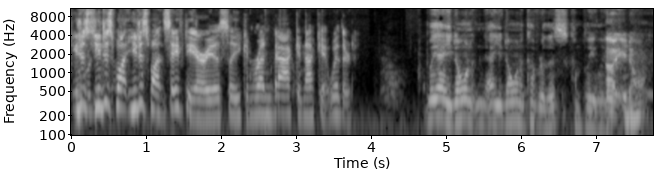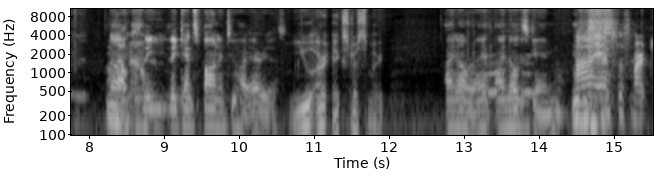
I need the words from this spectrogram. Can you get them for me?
You just you just want you just want safety areas so you can run back and not get withered. Well, yeah, you don't want uh, you don't want to cover this completely. Oh, you don't? no, No. because they they can't spawn in too high areas. You are extra smart. I know, right? I know this game. I am so smart.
